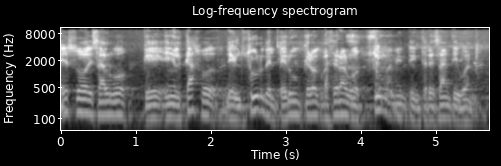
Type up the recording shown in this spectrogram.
Eso es algo que en el caso del sur del Perú creo que va a ser algo sumamente interesante y bueno.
